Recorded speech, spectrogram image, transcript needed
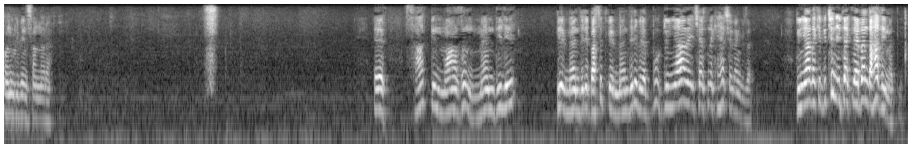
Onun gibi insanlara. Evet. Sa'd bin Muaz'ın mendili bir mendili, basit bir mendili bile bu dünya ve içerisindeki her şeyden güzel. Dünyadaki bütün ipeklerden daha kıymetli.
